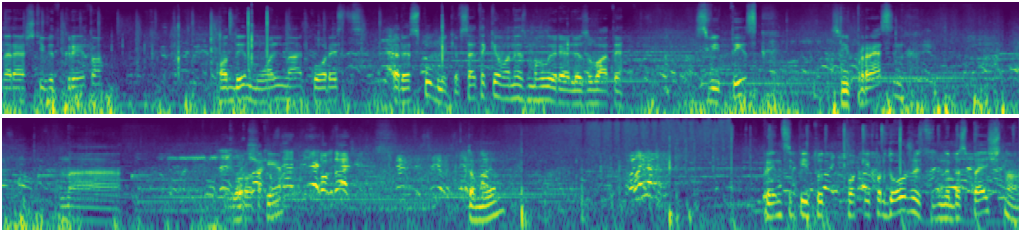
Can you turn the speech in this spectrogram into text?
нарешті відкрито. 1-0 на користь республіки. Все-таки вони змогли реалізувати свій тиск, свій пресинг на воротки. Тому, в принципі, тут поки продовжується тут небезпечно.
